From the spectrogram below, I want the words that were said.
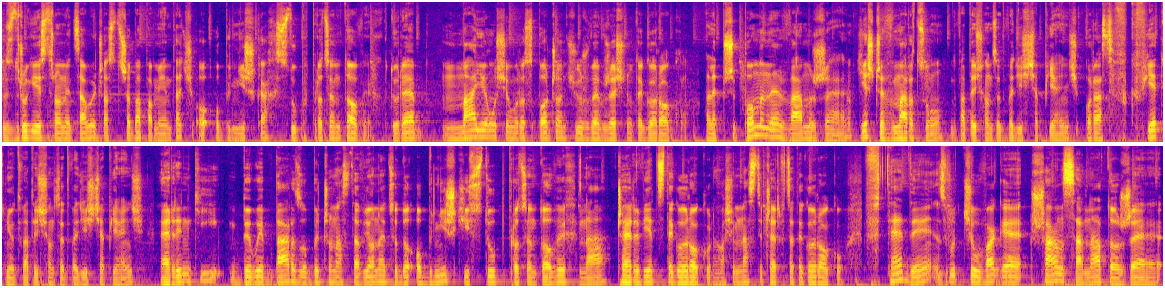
Z drugiej strony cały czas trzeba pamiętać o obniżkach stóp procentowych, które mają się rozpocząć już we wrześniu tego roku. Ale przypomnę Wam, że jeszcze w marcu 2025 oraz w kwietniu 2025 rynki były bardzo byczo nastawione co do obniżki stóp procentowych na czerwiec tego roku, na 18 czerwca tego roku. Wtedy zwróćcie uwagę, szansa na to, że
